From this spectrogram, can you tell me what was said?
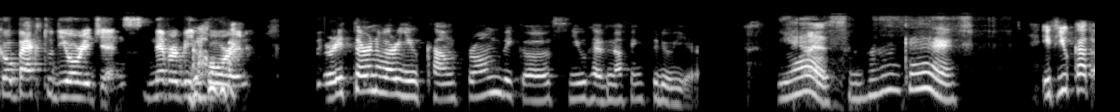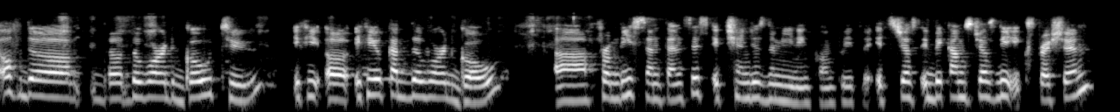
Go back to the origins. Never been Go born. return where you come from because you have nothing to do here yes. Okay. if you cut off the the, the word go to if you uh, if you cut the word go uh, from these sentences it changes the meaning completely it's just it becomes just the expression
